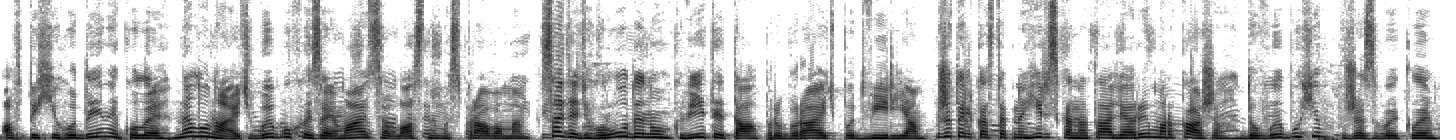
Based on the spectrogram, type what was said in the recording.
А в тихі години, коли не лунають вибухи, займаються власними справами. Садять городину, квіти та прибирають подвір'я. Жителька Степногірська Наталія Римар каже, до вибухів вже звикли.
